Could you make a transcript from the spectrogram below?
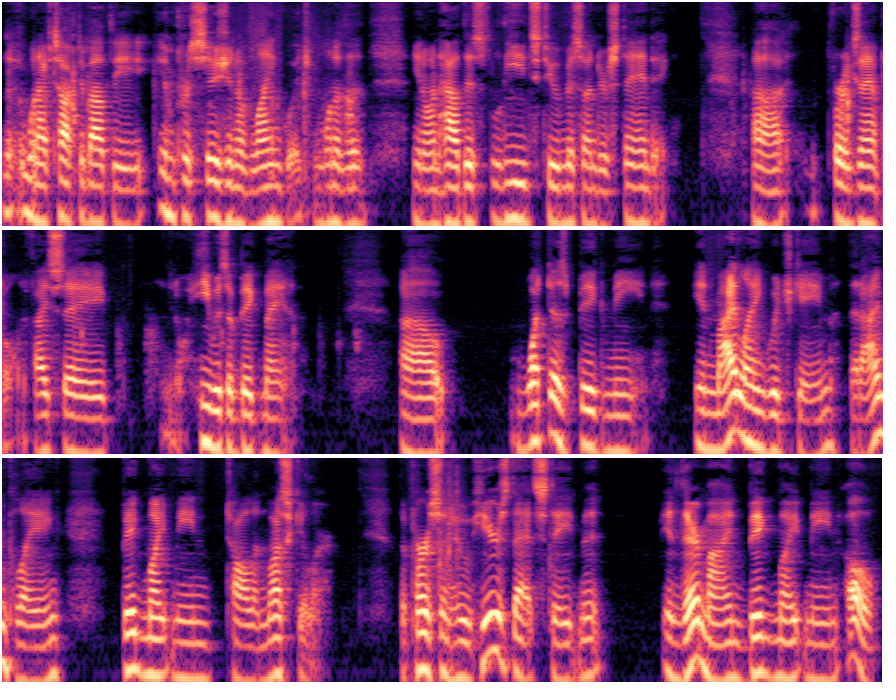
when I've talked about the imprecision of language and one of the, you know, and how this leads to misunderstanding. Uh, for example, if I say, you know, he was a big man, uh, what does big mean? In my language game that I'm playing, Big might mean tall and muscular. The person who hears that statement, in their mind, big might mean, oh,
